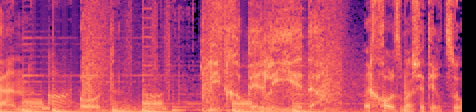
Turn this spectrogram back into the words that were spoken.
כאן עוד. להתחבר לידע בכל זמן שתרצו.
